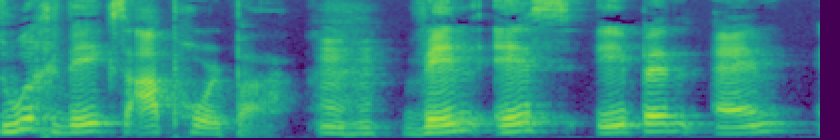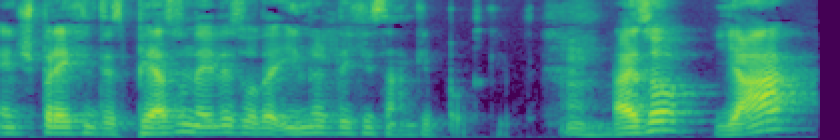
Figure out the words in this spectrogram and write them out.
durchwegs abholbar, mhm. wenn es eben ein entsprechendes personelles oder inhaltliches Angebot gibt. Mhm. Also ja,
